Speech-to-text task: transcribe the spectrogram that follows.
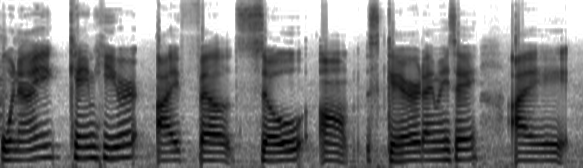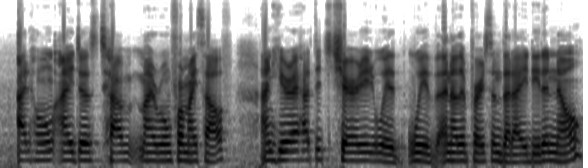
When I came here, I felt so um, scared, I may say. I at home I just have my room for myself, and here I had to share it with with another person that I didn't know.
